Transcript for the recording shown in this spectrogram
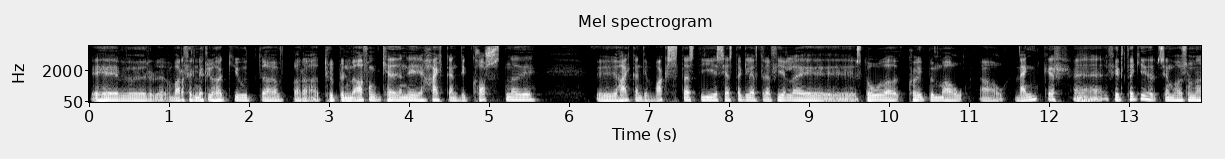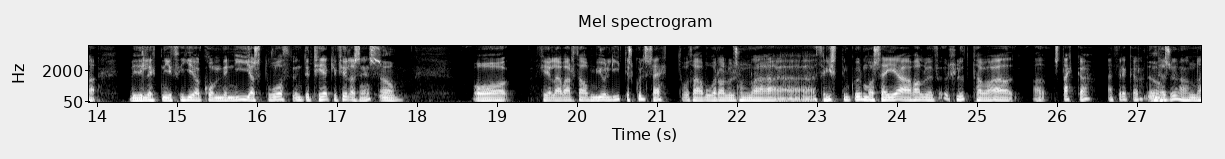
hefur var fyrir miklu höggi út af bara truplunum með aðfangkeðinni, hækkandi kostnaði uh, hækkandi vakstastíi sérstaklega eftir að félagi stóð að kaupum á, á vengar uh, fyrirtæki sem var svona viðleitni í því að koma með nýja stóð undir tekju félagsins. Já, og félagi var þá mjög lítið skuldsett og það voru alveg svona uh, þrýstingur má segja af alveg hlut það var að, að stekka en frekar með þessu. Að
